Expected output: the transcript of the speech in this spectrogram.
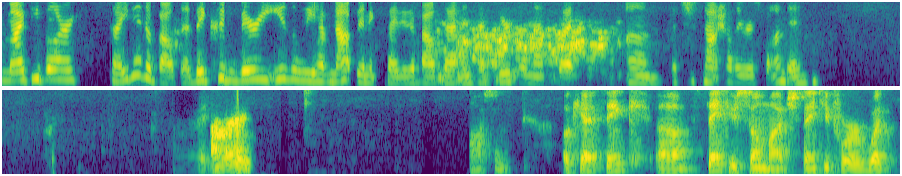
my people are excited about that. They could very easily have not been excited about that and had fearfulness, but um that's just not how they responded. All right. All right. Awesome. Okay, I think, um, thank you so much. Thank you for what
